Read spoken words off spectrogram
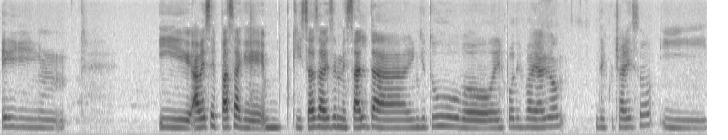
Y, y a veces pasa que quizás a veces me salta en YouTube o en Spotify algo de escuchar eso y,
